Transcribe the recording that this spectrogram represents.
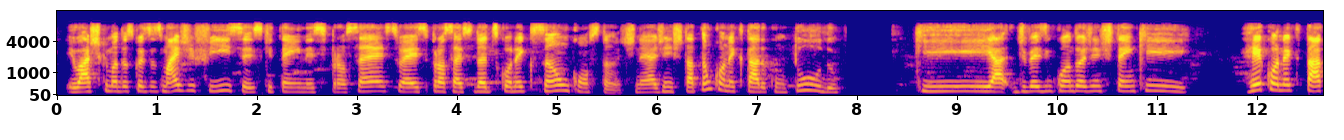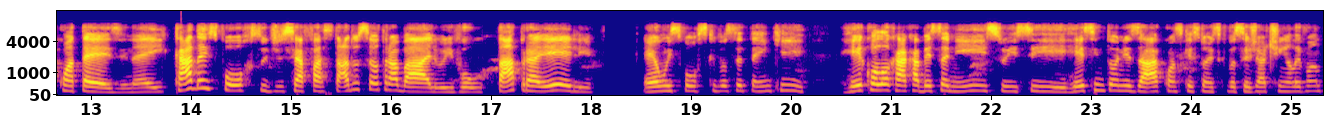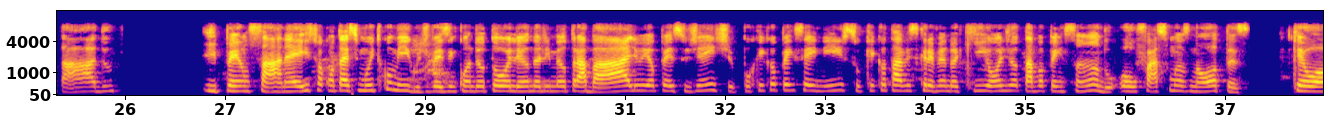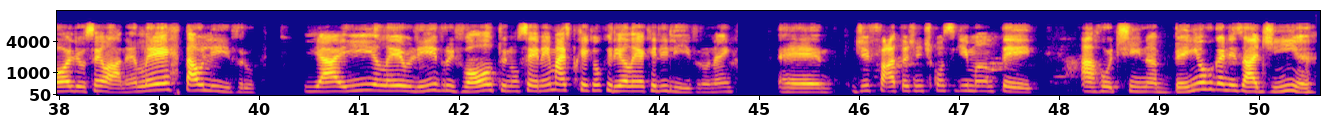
Eu acho que uma das coisas mais difíceis que tem nesse processo é esse processo da desconexão constante, né? A gente está tão conectado com tudo que de vez em quando a gente tem que reconectar com a tese, né? E cada esforço de se afastar do seu trabalho e voltar para ele é um esforço que você tem que recolocar a cabeça nisso e se ressintonizar com as questões que você já tinha levantado e pensar, né? Isso acontece muito comigo. De vez em quando eu tô olhando ali meu trabalho e eu penso, gente, por que, que eu pensei nisso? O que, que eu tava escrevendo aqui? Onde eu tava pensando? Ou faço umas notas que eu olho, sei lá, né? Ler tal livro. E aí leio o livro e volto e não sei nem mais porque que eu queria ler aquele livro, né? É, de fato, a gente conseguir manter a rotina bem organizadinha,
